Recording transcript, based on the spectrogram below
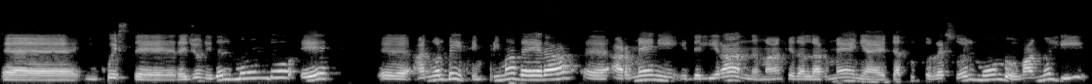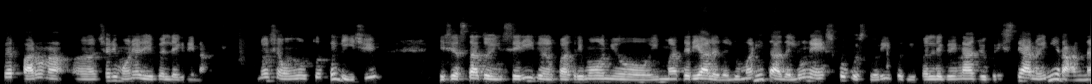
eh, in queste regioni del mondo e eh, annualmente in primavera eh, armeni dell'Iran, ma anche dall'Armenia e da tutto il resto del mondo vanno lì per fare una uh, cerimonia di pellegrinaggio. Noi siamo molto felici che sia stato inserito nel patrimonio immateriale dell'umanità dell'UNESCO questo rito di pellegrinaggio cristiano in Iran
